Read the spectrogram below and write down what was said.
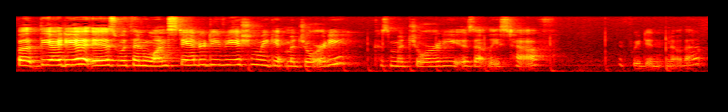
But the idea is within one standard deviation, we get majority, because majority is at least half, if we didn't know that.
